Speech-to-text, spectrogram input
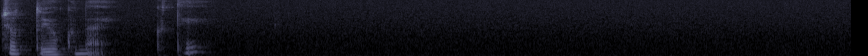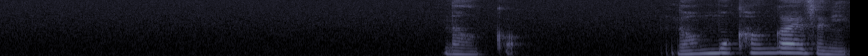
ちょっと良くないくて。なんか何も考えずに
